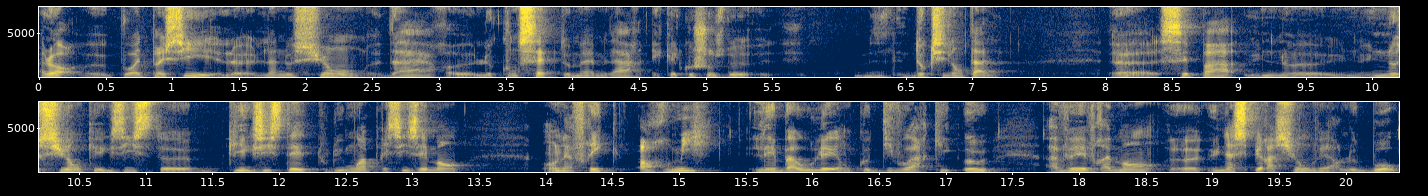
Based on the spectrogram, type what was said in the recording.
Alors, pour être précis, la notion d'art, le concept même d'art est quelque chose de d'occidental. Euh, c'est pas une, notion qui existe, qui existait tout du moins précisément en Afrique, hormis les baoulés en Côte d'Ivoire qui eux avaient vraiment euh, une aspiration vers le beau,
